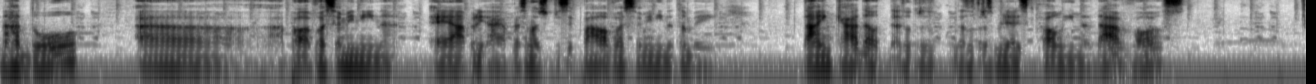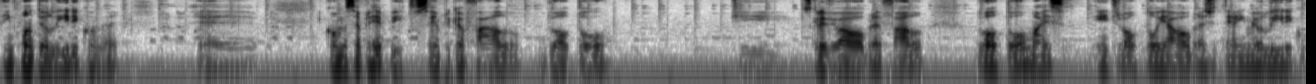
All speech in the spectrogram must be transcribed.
Narrador, a, a, a voz feminina é a, é a personagem principal, a voz feminina também tá em cada das outras, das outras mulheres que Paulina dá a voz enquanto eu lírico, né? É, como eu sempre repito, sempre que eu falo do autor que escreveu a obra, eu falo do autor, mas entre o autor e a obra a gente tem aí o meu lírico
